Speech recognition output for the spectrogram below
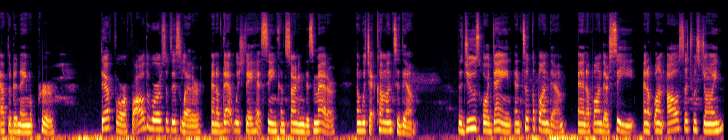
after the name of Pur. Therefore, for all the words of this letter, and of that which they had seen concerning this matter, and which had come unto them, the Jews ordained and took upon them, and upon their seed, and upon all such was joined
